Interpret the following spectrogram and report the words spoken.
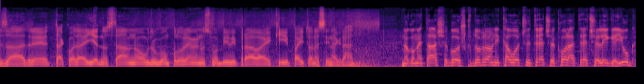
Zadre, tako da jednostavno u drugom polovremenu smo bili prava ekipa i to nas i nagradilo. Nogometaše Gošk Dubrovnika uoči treće kola treće lige Jug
